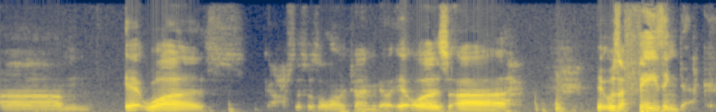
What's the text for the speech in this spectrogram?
Um, it was, gosh, this was a long time ago. It was, uh, it was a phasing deck.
